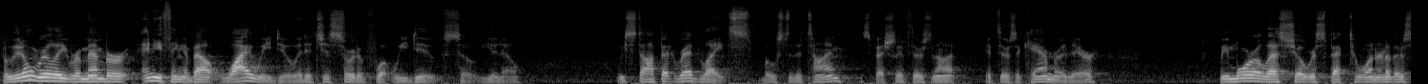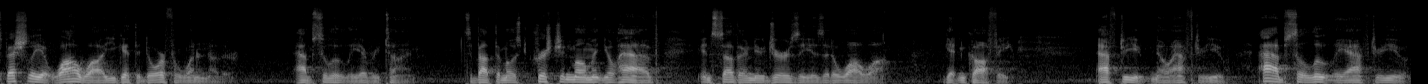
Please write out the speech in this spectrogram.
But we don't really remember anything about why we do it. It's just sort of what we do. So, you know, we stop at red lights most of the time, especially if there's not if there's a camera there we more or less show respect to one another, especially at Wawa, you get the door for one another. Absolutely, every time. It's about the most Christian moment you'll have in southern New Jersey is at a Wawa, getting coffee. After you. No, after you. Absolutely after you.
